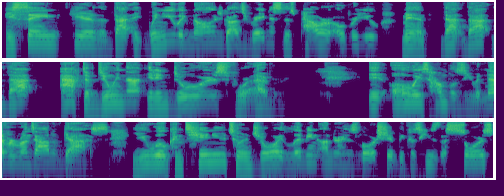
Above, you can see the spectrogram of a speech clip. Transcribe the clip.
He's saying here that, that when you acknowledge God's greatness and his power over you, man, that that that act of doing that, it endures forever. It always humbles you. It never runs out of gas. You will continue to enjoy living under his lordship because he's the source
